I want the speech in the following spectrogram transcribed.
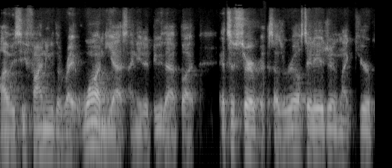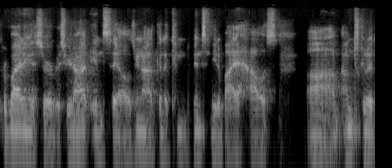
Obviously finding the right one yes i need to do that but it's a service. As a real estate agent like you're providing a service. You're not in sales. You're not going to convince me to buy a house. Um, I'm just gonna,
